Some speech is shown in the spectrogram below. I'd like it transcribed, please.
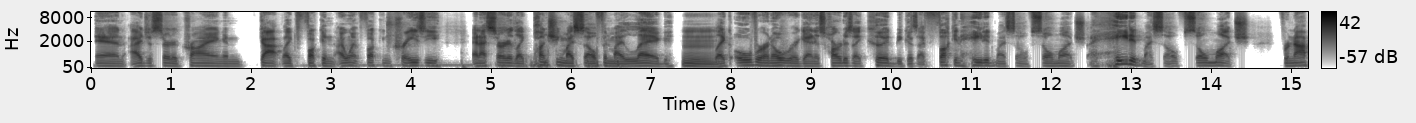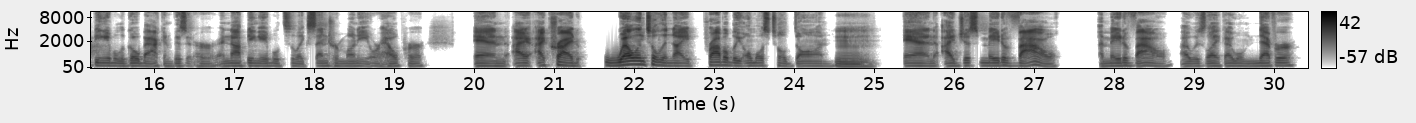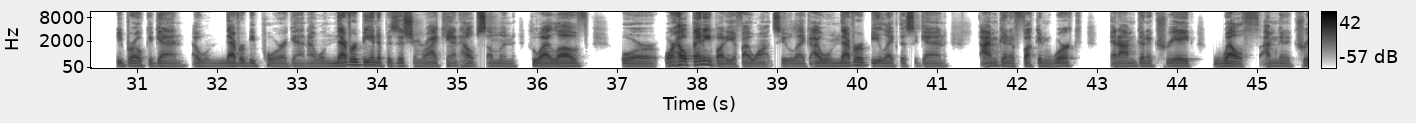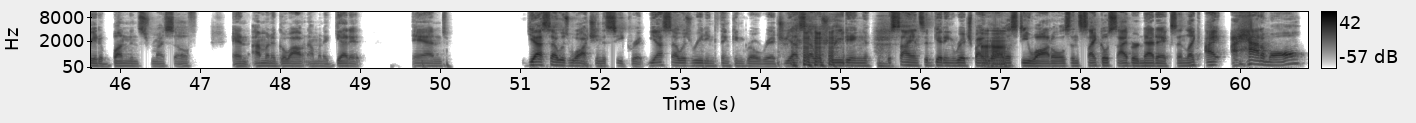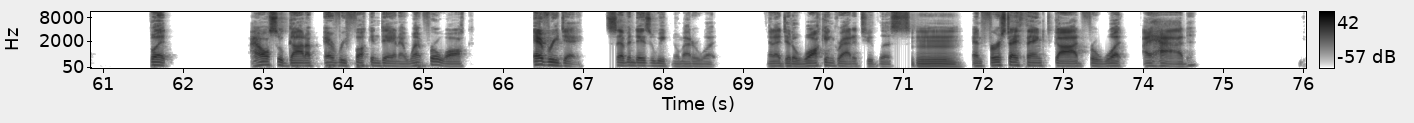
And I just started crying and got like fucking, I went fucking crazy. And I started like punching myself in my leg Mm. like over and over again as hard as I could because I fucking hated myself so much. I hated myself so much for not being able to go back and visit her and not being able to like send her money or help her. And I I cried well until the night, probably almost till dawn. Mm. And I just made a vow. I made a vow. I was like, I will never be broke again. I will never be poor again. I will never be in a position where I can't help someone who I love or or help anybody if I want to. Like I will never be like this again. I'm going to fucking work and I'm going to create wealth. I'm going to create abundance for myself and I'm going to go out and I'm going to get it. And yes, I was watching The Secret. Yes, I was reading Think and Grow Rich. Yes, I was reading The Science of Getting Rich by Uh-huh. Wallace D. Wattles and Psycho-Cybernetics. And like I I had them all, but I also got up every fucking day and I went for a walk every day, seven days a week, no matter what. And I did a walking gratitude list. Mm. And first, I thanked God for what I had.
